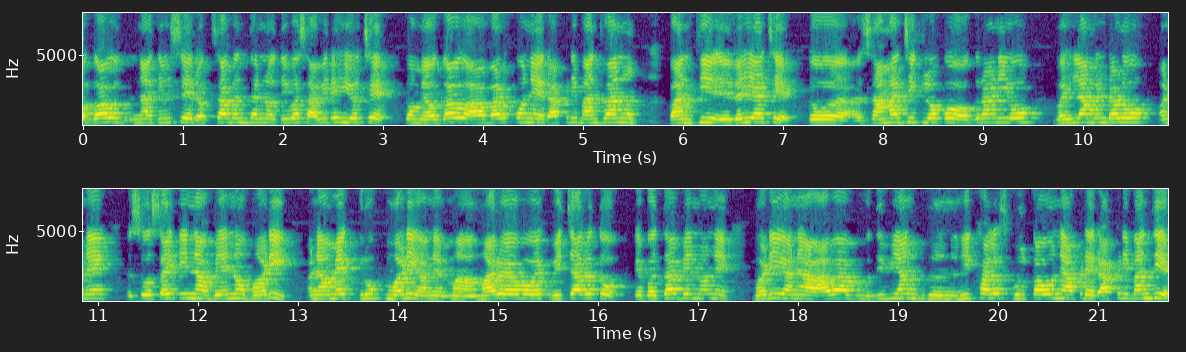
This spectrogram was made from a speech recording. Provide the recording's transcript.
અગાઉના દિવસે રક્ષાબંધનનો દિવસ આવી રહ્યો છે. તો અમે અગાઉ આ બાળકોને રાખડી બાંધવાનું બાંધી રહ્યા છે. તો સામાજિક લોકો, અગ્રણીઓ મહિલા મંડળો અને સોસાયટીના બહેનો મળી અને અમે એક ગ્રુપ મળી અને મારો એવો એક વિચાર હતો કે બધા બહેનોને મળી અને આવા દિવ્યાંગ નિખાલસ ભૂલકાઓને આપણે રાખડી બાંધીએ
